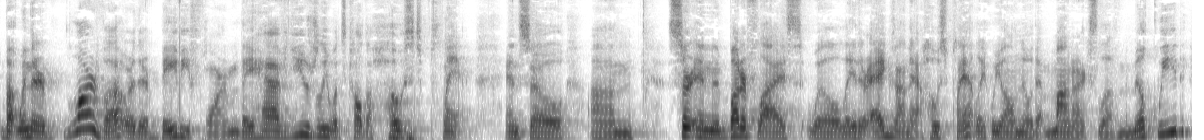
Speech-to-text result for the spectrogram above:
But when they're larvae or their baby form, they have usually what's called a host plant. And so um, certain butterflies will lay their eggs on that host plant. Like we all know that monarchs love milkweed,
